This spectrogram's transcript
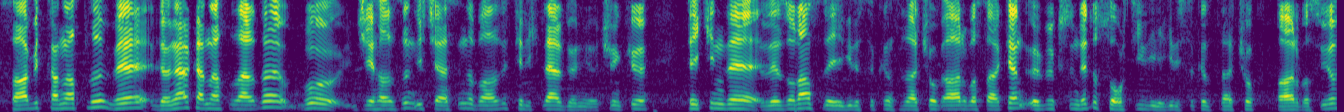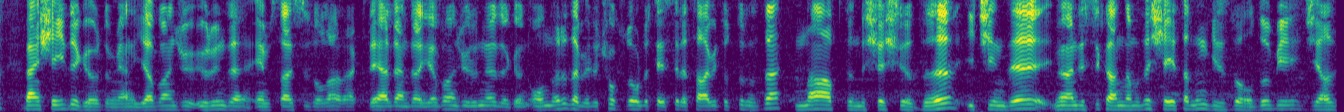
Sabit kanatlı ve döner kanatlılarda bu cihazın içerisinde bazı trikler dönüyor. Çünkü Tekinde rezonansla ilgili sıkıntılar çok ağır basarken öbürküsünde de sorti ilgili sıkıntılar çok ağır basıyor. Ben şeyi de gördüm yani yabancı ürün de emsalsiz olarak değerlendiren yabancı ürünleri de gördüm. Onları da böyle çok zorlu testlere tabi tuttuğunuzda ne yaptığını şaşırdığı, içinde mühendislik anlamında şeytanın gizli olduğu bir cihaz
